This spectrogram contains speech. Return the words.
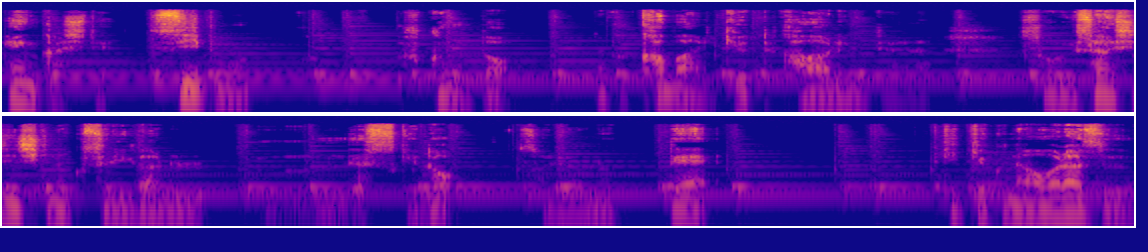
変化して、水分を含むと、なんかカバーにキュッて変わるみたいな、そういう最新式の薬があるんですけど、それを塗って、結局治らず、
